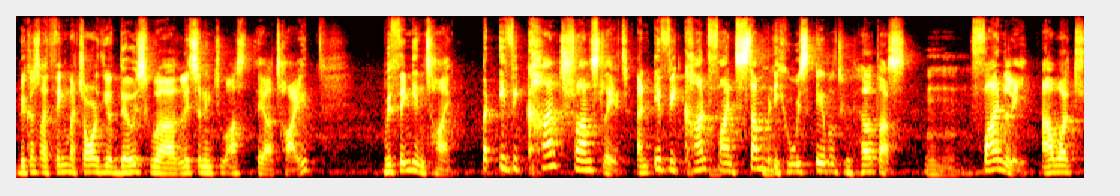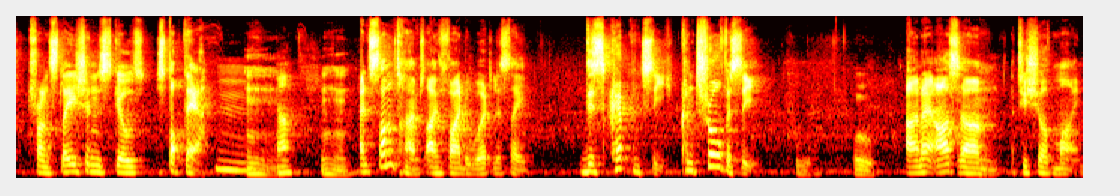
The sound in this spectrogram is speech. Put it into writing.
because I think majority of those who are listening to us they are Thai, we think in Thai. But if we can't translate and if we can't find somebody who is able to help us, finally our t- translation skills stop there. Huh? And sometimes I find the word, let's say, discrepancy, controversy. And I asked um, a teacher of mine,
